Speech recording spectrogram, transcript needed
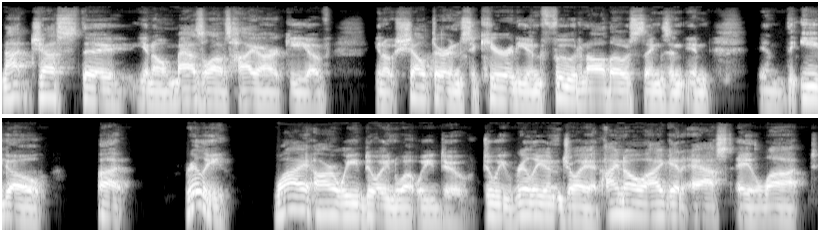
not just the you know Maslow's hierarchy of you know shelter and security and food and all those things and in in the ego, but really why are we doing what we do? Do we really enjoy it? I know I get asked a lot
